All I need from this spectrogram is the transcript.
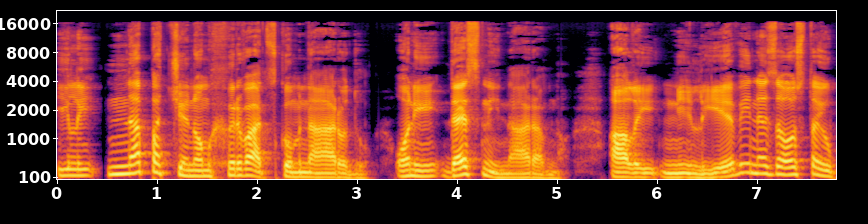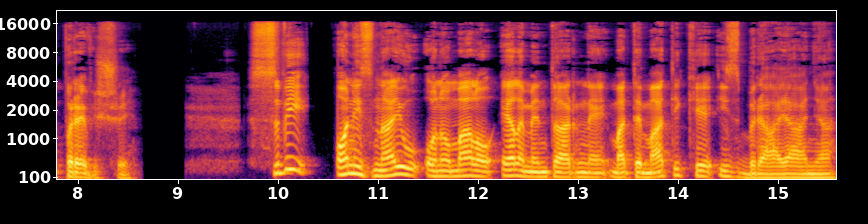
ili napaćenom hrvatskom narodu. Oni desni naravno, ali ni lijevi ne zaostaju previše. Svi oni znaju ono malo elementarne matematike i zbrajanja.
